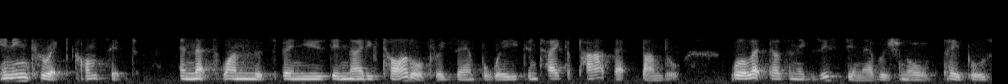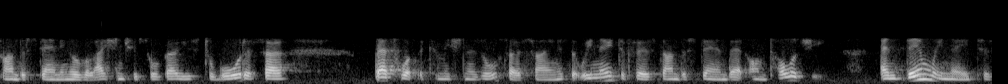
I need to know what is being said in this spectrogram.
an incorrect concept. And that's one that's been used in native title, for example, where you can take apart that bundle. Well, that doesn't exist in Aboriginal people's understanding of relationships or values to water. So that's what the Commissioner is also saying, is that we need to first understand that ontology. And then we need to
